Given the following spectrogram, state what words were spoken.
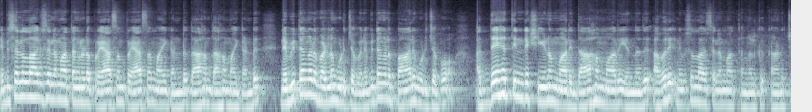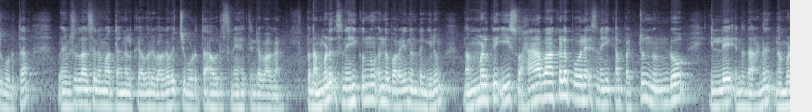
നബി സല്ലാ അലൈഹി വസല്ലമ തങ്ങളുടെ പ്രയാസം പ്രയാസമായി കണ്ട് ദാഹം ദാഹമായി കണ്ട് നബി തങ്ങൾ വെള്ളം കുടിച്ചപ്പോൾ നബി തങ്ങൾ പാൽ കുടിച്ചപ്പോൾ അദ്ദേഹത്തിന്റെ ക്ഷീണം മാറി ദാഹം മാറി എന്നത് അവർ നബി സല്ലാ അലൈഹി വസല്ലമ തങ്ങൾക്ക് കാണിച്ചു കൊടുത്ത നബി സല്ലാ വസല്ലമ തങ്ങൾക്ക് അവർ വകവെച്ചു കൊടുത്ത ആ ഒരു സ്നേഹത്തിന്റെ ഭാഗമാണ്. അപ്പോൾ നമ്മൾ സ്നേഹിക്കുന്നു എന്ന് പറയുന്നുണ്ടെങ്കിലും നമ്മൾക്ക് ഈ സ്വഹാബാക്കളെ പോലെ സ്നേഹിക്കാൻ പറ്റുന്നുണ്ടോ ഇല്ലേ എന്നതാണ് നമ്മൾ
